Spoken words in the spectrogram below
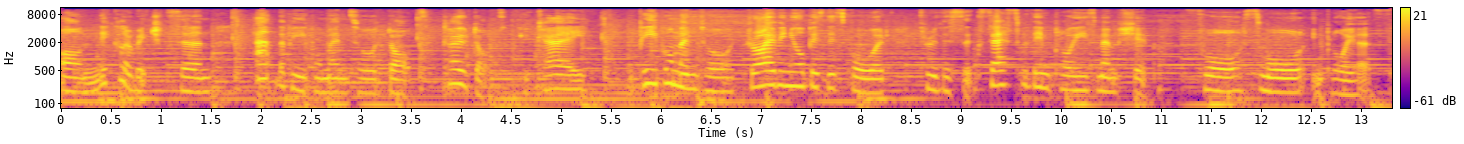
on Nicola Richardson at thepeoplementor.co.uk. The People Mentor, driving your business forward through the Success with Employees membership for small employers.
